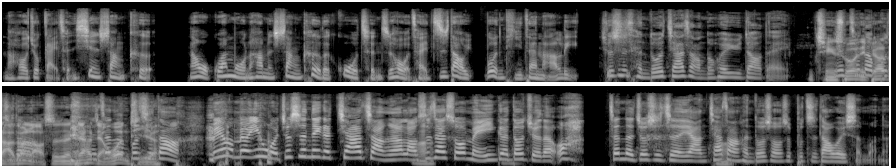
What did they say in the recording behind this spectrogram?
然后就改成线上课。然后我观摩了他们上课的过程之后，我才知道问题在哪里。就是很多家长都会遇到的哎、请说，你不要打断老师，人家要 讲问题了。不知道，没有没有，因为我就是那个家长啊。老 师在说，每一个都觉得哇，真的就是这样。家长很多时候是不知道为什么的。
